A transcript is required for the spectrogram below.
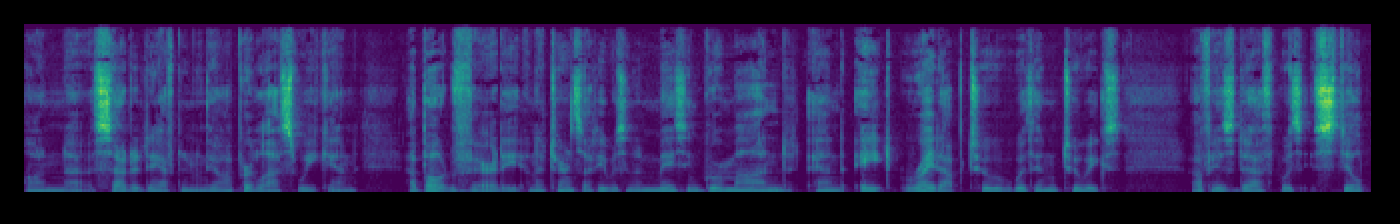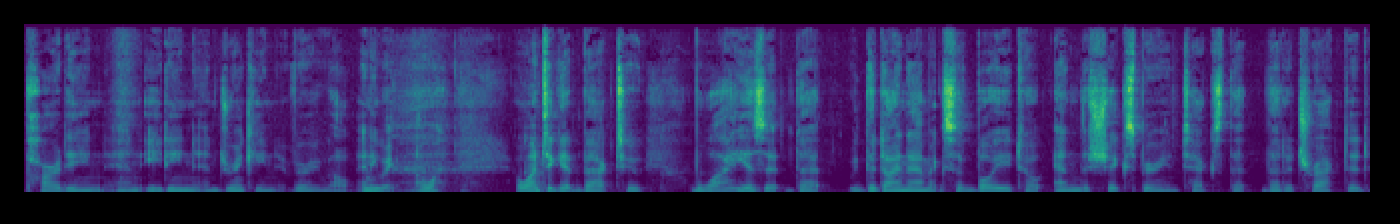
on uh, Saturday afternoon at the opera last weekend about Verdi, and it turns out he was an amazing gourmand and ate right up to within two weeks of his death, was still partying and eating and drinking very well. Anyway, I want. I want to get back to why is it that the dynamics of Boito and the Shakespearean text that, that attracted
